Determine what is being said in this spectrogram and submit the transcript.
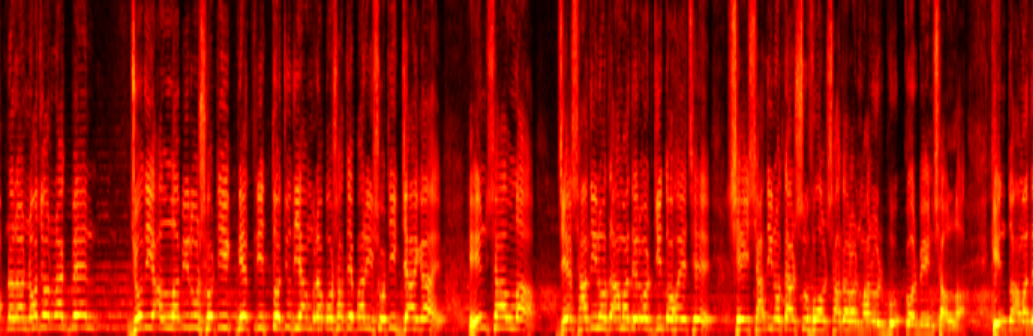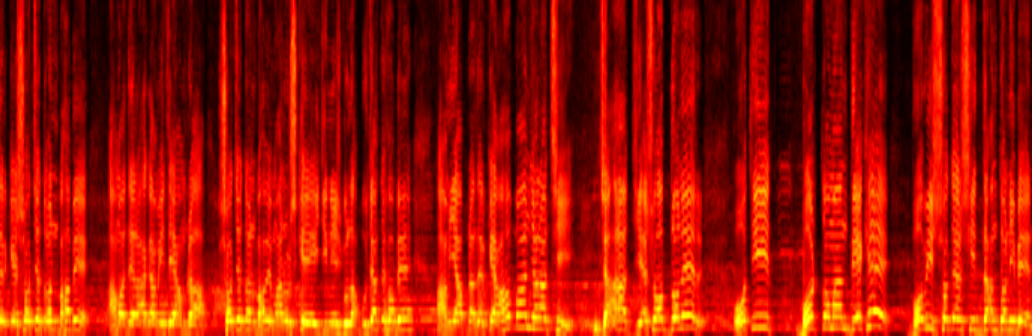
আপনারা নজর রাখবেন, যদি আল্লাহ বিরু সঠিক নেতৃত্ব যদি আমরা বসাতে পারি সঠিক জায়গায়, ইনশাআল্লাহ যে স্বাধীনতা আমাদের অর্জিত হয়েছে, সেই স্বাধীনতার সুফল সাধারণ মানুষ ভোগ করবে ইনশাল্লাহ কিন্তু আমাদেরকে সচেতনভাবে, আমাদের আগামীতে আমরা সচেতনভাবে মানুষকে এই জিনিসগুলো বোঝাতে হবে। আমি আপনাদেরকে আহ্বান জানাচ্ছি যা যেসব দলের অতীত বর্তমান দেখে ভবিষ্যতের সিদ্ধান্ত নেবেন।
